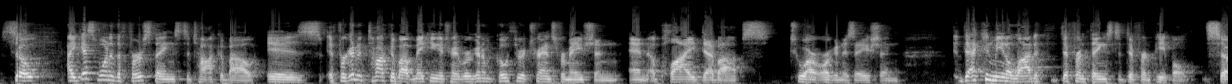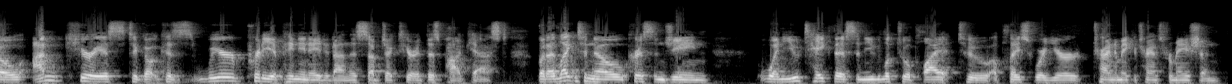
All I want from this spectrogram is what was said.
So, I guess one of the first things to talk about is if we're going to talk about making a tra- we're going to go through a transformation and apply DevOps to our organization. That can mean a lot of different things to different people. So I'm curious to go because we're pretty opinionated on this subject here at this podcast. But I'd like to know, Chris and Gene, when you take this and you look to apply it to a place where you're trying to make a transformation,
